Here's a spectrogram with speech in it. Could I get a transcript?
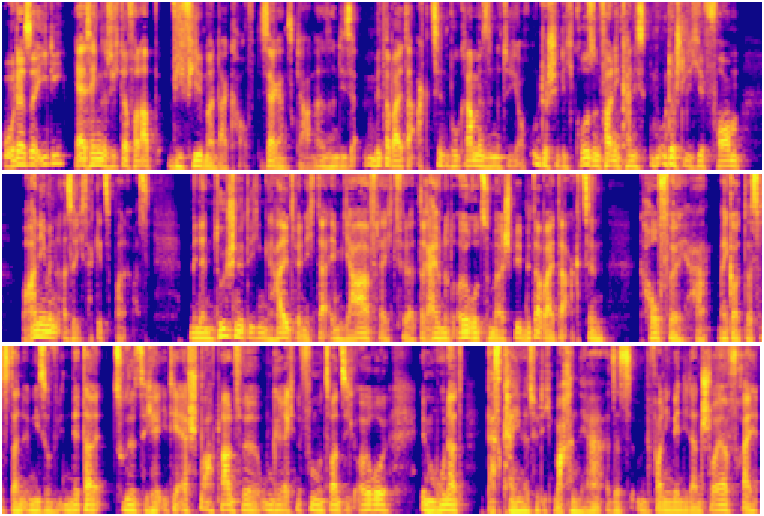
Oder Saidi? Ja, es hängt natürlich davon ab, wie viel man da kauft. Ist ja ganz klar. Ne? Also diese Mitarbeiteraktienprogramme sind natürlich auch unterschiedlich groß und vor allem kann ich es in unterschiedliche Formen wahrnehmen. Also ich sage jetzt mal was. Mit einem durchschnittlichen Gehalt, wenn ich da im Jahr vielleicht für 300 Euro zum Beispiel Mitarbeiteraktien kaufe, ja, mein Gott, das ist dann irgendwie so ein netter zusätzlicher ETF-Sparplan für umgerechnet 25 Euro im Monat. Das kann ich natürlich machen, ja. Also das, vor allem, wenn die dann steuerfrei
